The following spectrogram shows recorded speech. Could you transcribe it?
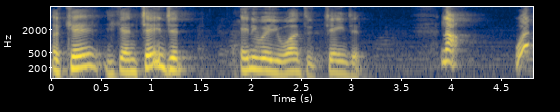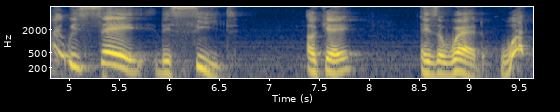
Okay? You can change it any way you want to change it. Now, when we say the seed, okay, is a word, what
